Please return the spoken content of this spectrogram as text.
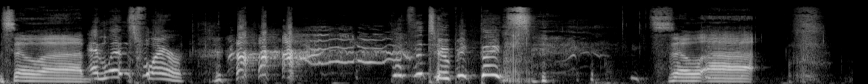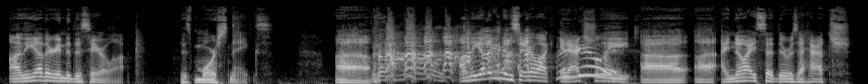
So, uh, and lens flare. That's the two big things. so uh, on the other end of this airlock is more snakes. Uh, on the other end of this airlock, it actually. Uh, uh, I know I said there was a hatch,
